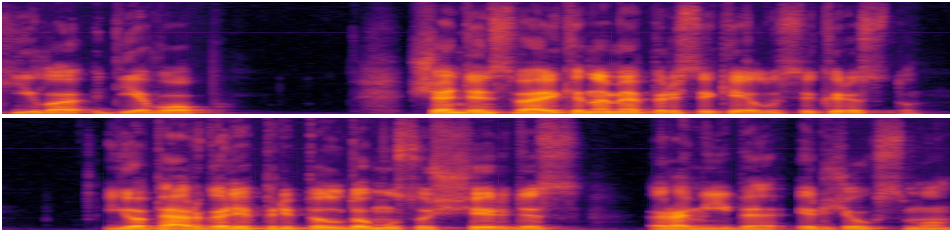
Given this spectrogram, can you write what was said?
kyla Dievop. Šiandien sveikiname prisikėlusi Kristų. Jo pergalė pripildo mūsų širdis ramybę ir džiaugsmu.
